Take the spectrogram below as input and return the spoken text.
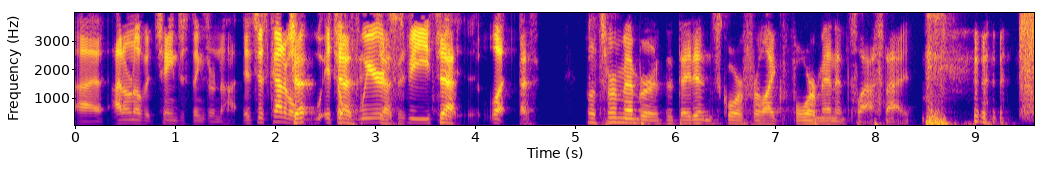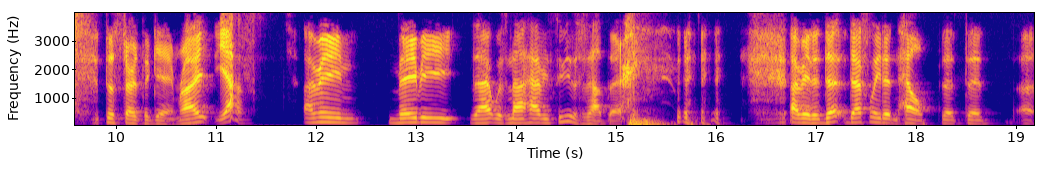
uh, I don't know if it changes things or not. It's just kind of a it's Jesse, a weird Jesse, Svi. Jesse. What? Jesse. Let's remember that they didn't score for like four minutes last night to start the game, right? Yeah. I mean, maybe that was not having Svizus out there. I mean, it de- definitely didn't help that that uh,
